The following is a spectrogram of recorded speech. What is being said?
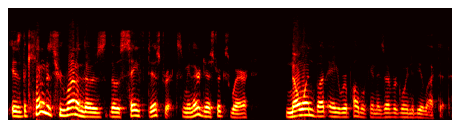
is the candidates who run in those those safe districts. I mean, they're districts where no one but a Republican is ever going to be elected.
